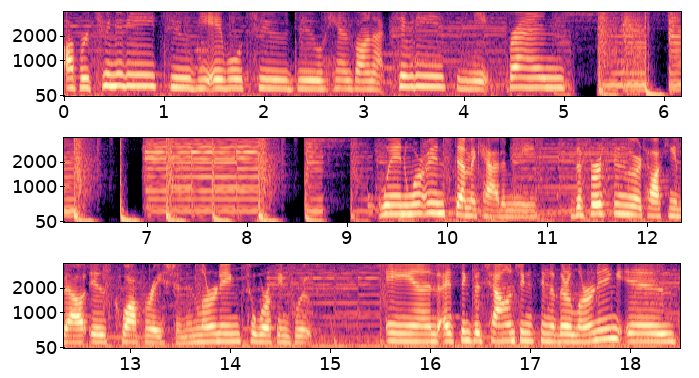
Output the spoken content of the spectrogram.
opportunity to be able to do hands-on activities, meet friends. When we're in STEM Academy, the first thing we were talking about is cooperation and learning to work in groups. And I think the challenging thing that they're learning is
